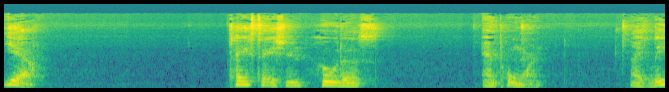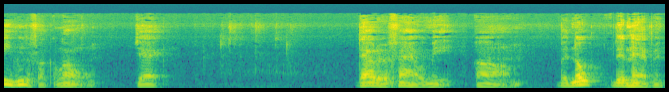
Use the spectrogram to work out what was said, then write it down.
yeah, PlayStation, Hooters, and porn. Like leave me the fuck alone, Jack. That would have been fine with me. Um, but nope, didn't happen.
